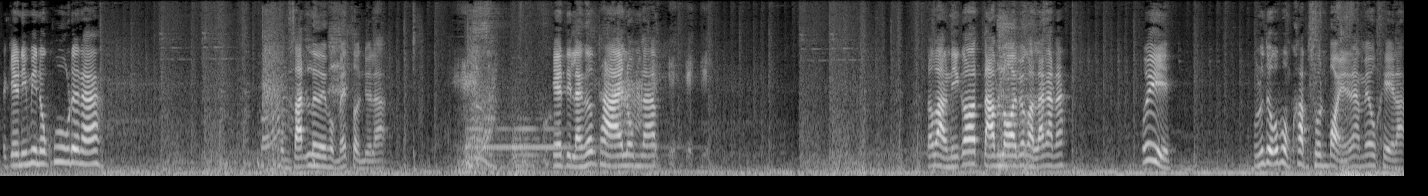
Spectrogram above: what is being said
แต่เกมนี้มีนกคู่ด้วยนะ ผมซัดเลยผมไม่สนอยู่แล้ว เกมติดแรงเครื่องท้ายลมแล้วครับ ระหว่างนี้ก็ตามรอยไปก่อนแล้วกันนะ อุ้ย ผมรู้สึกว่าผมขับชนบ่อยนะเนี่ยไม่โอเคละ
